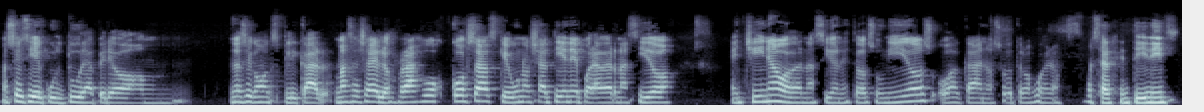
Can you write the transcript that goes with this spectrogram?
no sé si de cultura, pero mm, no sé cómo explicar, más allá de los rasgos, cosas que uno ya tiene por haber nacido en China o haber nacido en Estados Unidos, o acá nosotros, bueno, los argentinis.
